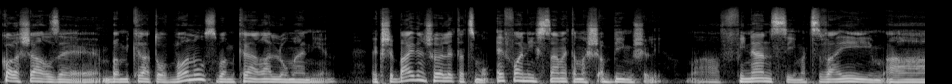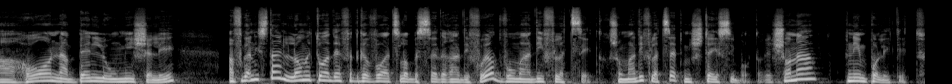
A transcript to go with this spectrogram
כל השאר זה במקרה הטוב בונוס, במקרה הרע לא מעניין. וכשביידן שואל את עצמו, איפה אני שם את המשאבים שלי? הפיננסים, הצבאיים, ההון הבינלאומי שלו, אפגניסטן לא מתועדפת גבוה אצלו בסדר העדיפויות והוא מעדיף לצאת. עכשיו הוא מעדיף לצאת משתי סיבות. הראשונה, פנים פוליטית.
